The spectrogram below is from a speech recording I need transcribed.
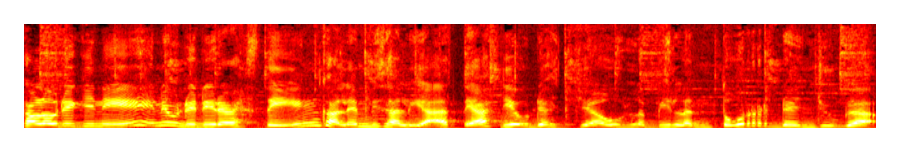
kalau udah gini ini udah di resting kalian bisa lihat ya dia udah jauh lebih lentur dan juga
